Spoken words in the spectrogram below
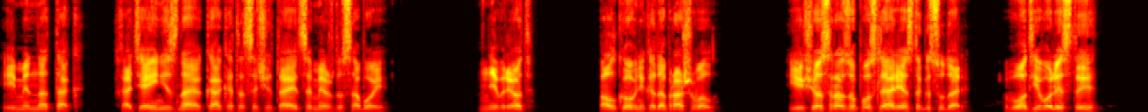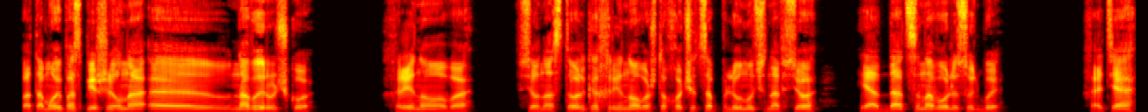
Именно так, хотя и не знаю, как это сочетается между собой. Не врет? Полковника допрашивал? Еще сразу после ареста, государь. Вот его листы. Потому и поспешил на... Э, на выручку. Хреново. Все настолько хреново, что хочется плюнуть на все и отдаться на волю судьбы. Хотя,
